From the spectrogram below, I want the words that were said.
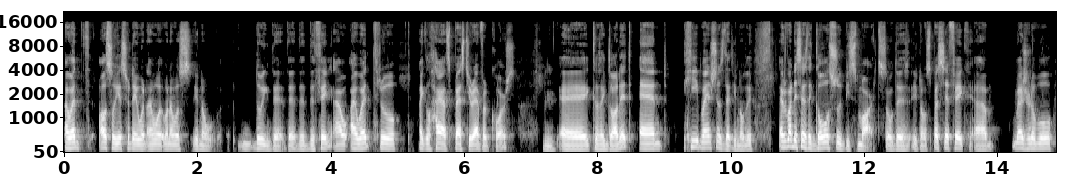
I- went also yesterday when I when I was, you know, doing the the, the, the thing. I, I went through Michael Hyatt's Best Year Ever course because I got it, and he mentions that you know the, everybody says the goals should be smart, so the you know specific, um, measurable,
